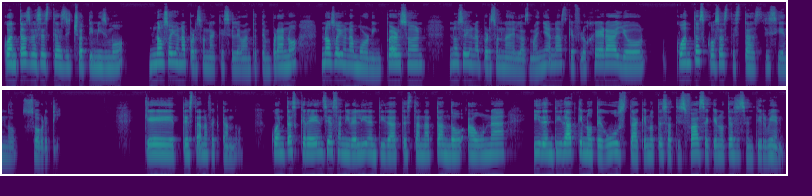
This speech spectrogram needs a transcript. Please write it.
¿Cuántas veces te has dicho a ti mismo, no soy una persona que se levante temprano, no soy una morning person, no soy una persona de las mañanas, que flojera, yo ¿Cuántas cosas te estás diciendo sobre ti que te están afectando? ¿Cuántas creencias a nivel identidad te están atando a una identidad que no te gusta, que no te satisface, que no te hace sentir bien?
